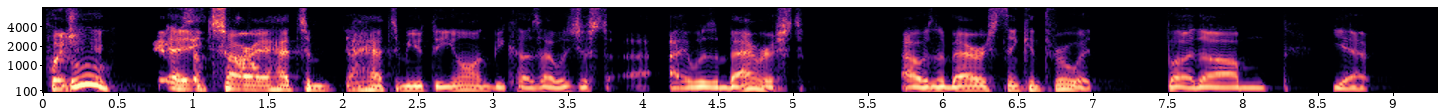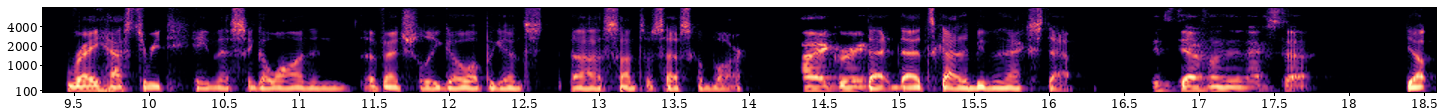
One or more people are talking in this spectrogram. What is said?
put you. Hey, sorry, I had to I had to mute the yawn because I was just I- I was embarrassed. I was embarrassed thinking through it. But um yeah, Rey has to retain this and go on and eventually go up against uh, Santos Escobar. I agree. That that's got to be the next step. it's definitely the next step. Yep.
